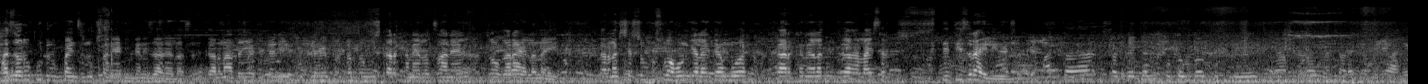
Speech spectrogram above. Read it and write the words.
हजारो कोटी रुपयांचं नुकसान या ठिकाणी झालेलं असेल. कारण आता या ठिकाणी कुठल्याही प्रकारचा ऊस कारखान्याला जाण्या जोगा राहिला नाही. कारण अक्षरशः ऊस वाहून गेला त्यामुळं कारखान्याला घालायसारखी स्थितीच राहिली नाही सध्या. आता सध्या तरी कुटुंब कुठली या पुराच्या तडाख्यामध्ये आहे?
